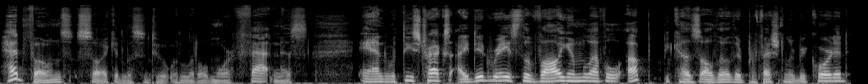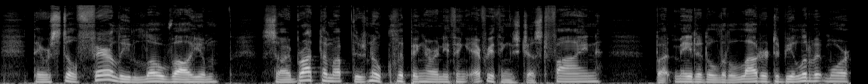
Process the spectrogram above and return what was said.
headphones so I could listen to it with a little more fatness. And with these tracks, I did raise the volume level up because although they're professionally recorded, they were still fairly low volume. So I brought them up. There's no clipping or anything, everything's just fine, but made it a little louder to be a little bit more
